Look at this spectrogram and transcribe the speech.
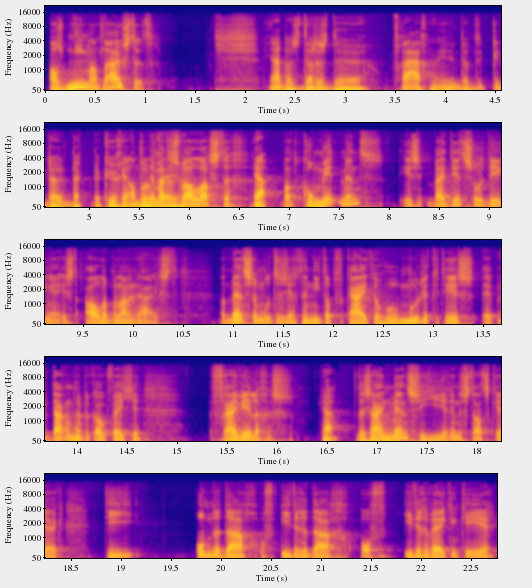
als niemand luistert? ja dat, is, dat is de vraag. Dat, daar, daar, daar kun je geen antwoord Ja, op maar het is wel lastig. Ja, Want commitment is bij dit soort dingen is het allerbelangrijkst. Want mensen moeten zich er niet op verkijken hoe moeilijk het is. Eh, Daarom heb ik ook, weet je, vrijwilligers. ja, Er zijn mensen hier in de Stadskerk die om de dag of iedere dag of iedere week een keer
